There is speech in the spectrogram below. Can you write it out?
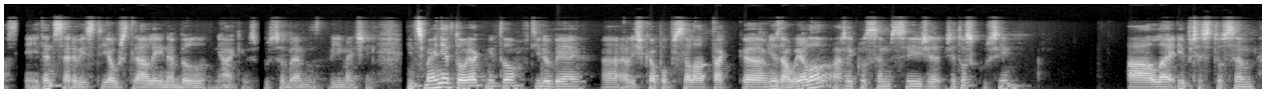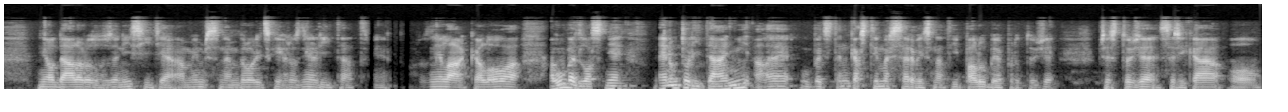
vlastně i ten servis té Austrálii nebyl nějakým způsobem výjimečný. Nicméně to, jak mi to v té době eh, Eliška popsala, tak eh, mě zaujalo a řekl jsem si, že, že to zkusím ale i přesto jsem měl dál rozhozený sítě a mým snem bylo vždycky hrozně lítat. Mě hrozně lákalo a, a vůbec vlastně nejenom to lítání, ale vůbec ten customer service na té palubě, protože přestože se říká o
